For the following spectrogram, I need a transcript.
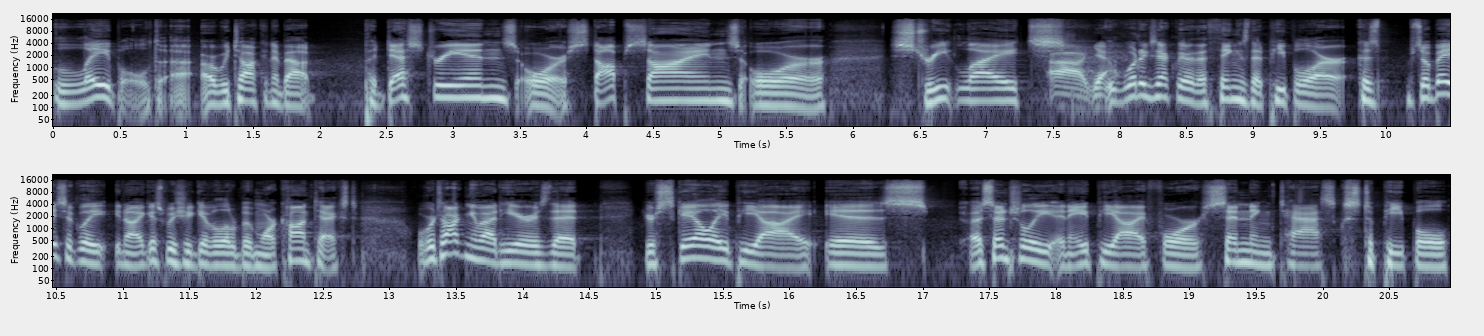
labeled. Uh, are we talking about pedestrians or stop signs or street lights? Uh, yeah. What exactly are the things that people are? Because so basically, you know, I guess we should give a little bit more context. What we're talking about here is that your scale API is essentially an API for sending tasks to people,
